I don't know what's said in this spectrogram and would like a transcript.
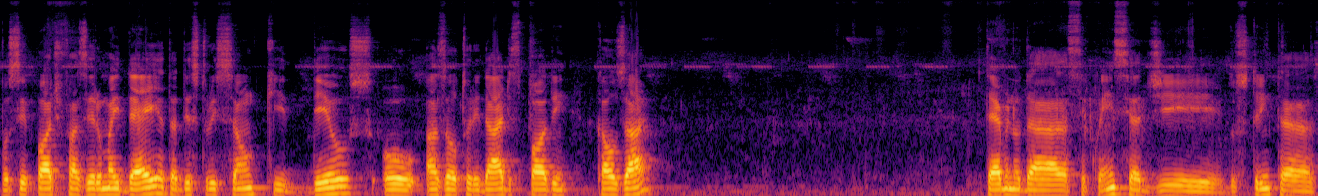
Você pode fazer uma ideia da destruição que Deus ou as autoridades podem causar? término da sequência de, dos 30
